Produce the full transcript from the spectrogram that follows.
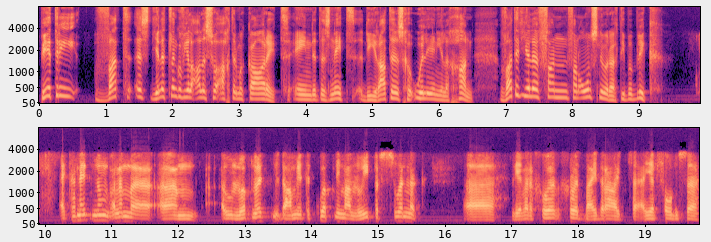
Petri, Wat is julle klink of julle alles so agter mekaar het en dit is net die ratte is geolie en julle gaan. Wat het julle van van ons nodig, die publiek? Ek kan net noem Willem uh um ou loop nooit daarmee te koop nie, maar Louis persoonlik uh lewer 'n groot groot bydrae uit sy eie fondse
